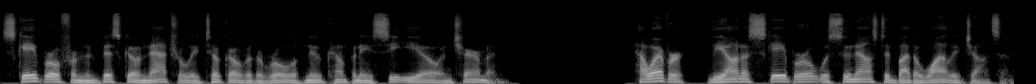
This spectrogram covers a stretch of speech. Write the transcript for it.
Schaeberle from Nabisco naturally took over the role of new company's CEO and chairman. However, the honest Schaeberle was soon ousted by the wily Johnson.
